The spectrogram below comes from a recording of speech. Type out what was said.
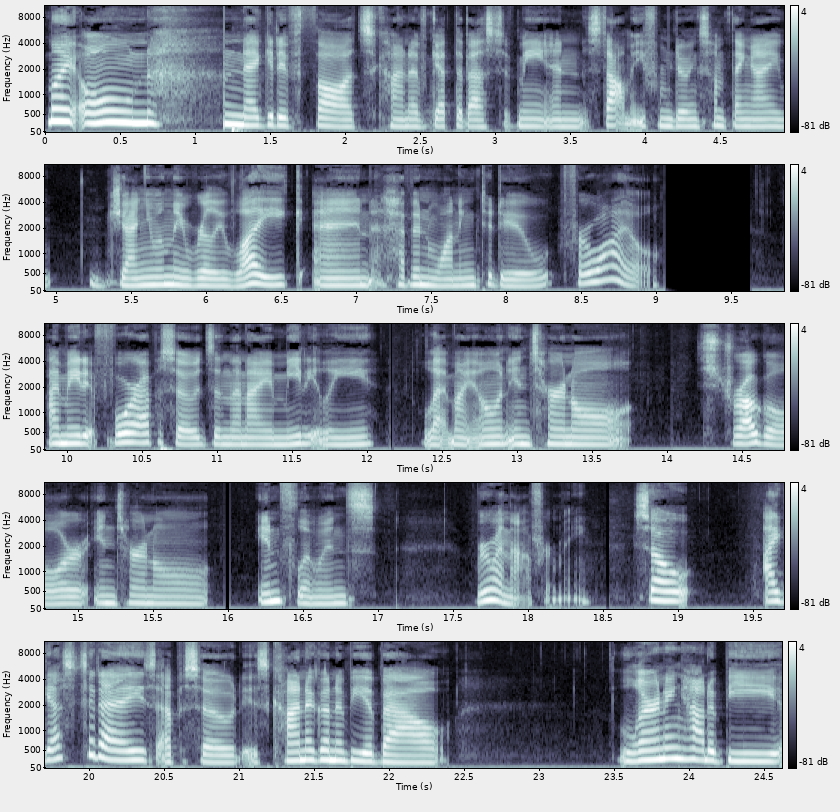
my own negative thoughts kind of get the best of me and stop me from doing something I genuinely really like and have been wanting to do for a while. I made it four episodes and then I immediately let my own internal struggle or internal influence ruin that for me. So, I guess today's episode is kind of going to be about learning how to be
